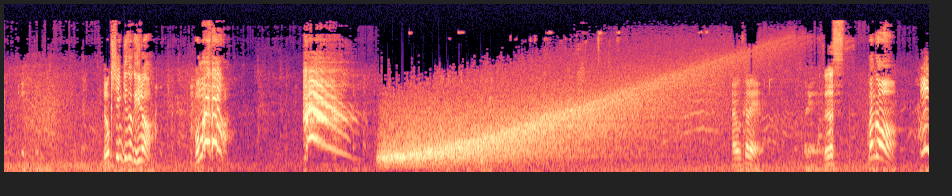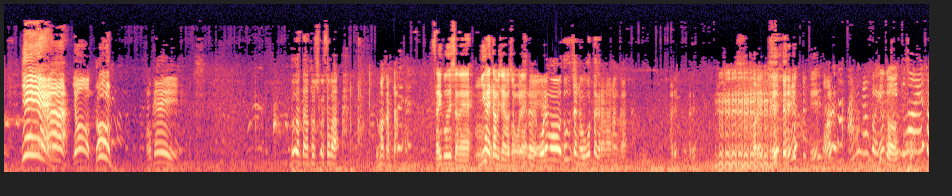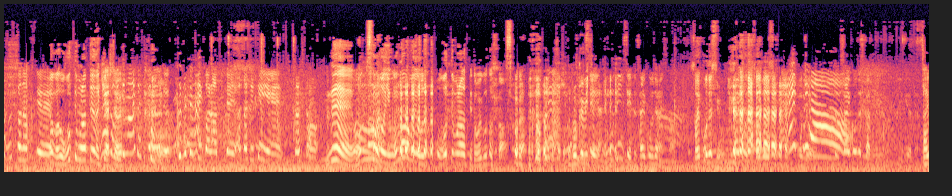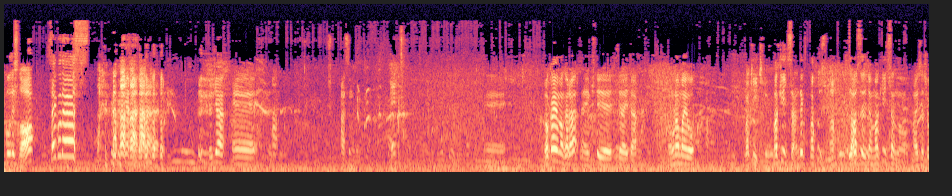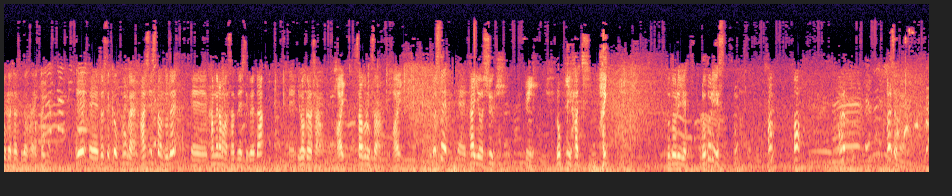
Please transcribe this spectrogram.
独身貴族ヒロ。お前だよ！はいお疲れ。お疲れ。です。番号イエーイ !4! ゴー！オッケーどうだった？年越しそば。うまかった。最高でしたね。2杯食べちゃいましたもん、俺。俺もドドちゃんにおごったからななんか。あれ？あれ？あれ？え？え？え？あれ？なんか、なんか1万円札しかなくて、なんかおごってもらったような気がしちゃう。なんか。1万円札しかなくて、崩せないからって、私1000円出した。ねえ、女の子に、女の子におおごってもらうってどういうことですか？そうだ僕見て紐人生って最高じゃないですか？最高ですよ。最高です最高です。えってや最高ですかって最高ですか？最高です。じゃあ、えー、あ、すみません。えー、和歌山から、えー来ていただいたお名前を、牧市で牧市さん。で、あ、そうです。あ、後でじゃあ牧市さんの愛車紹介させてください。で、えーそして今日今回アシスタントで、えーカメラマン撮影してくれた、えー岩倉さん、はい。サブロクさん、はい。そして、えー太陽周期、ロッキーハッチ、はい。ロドリゲス、ロドリゲス。あ、あ、あれ、あれですよね。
